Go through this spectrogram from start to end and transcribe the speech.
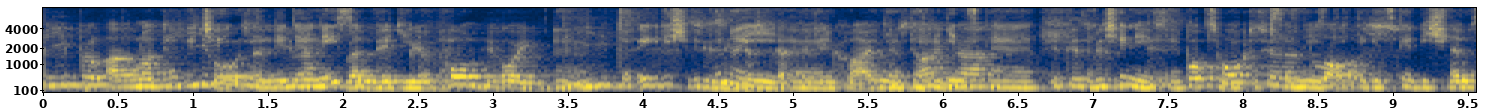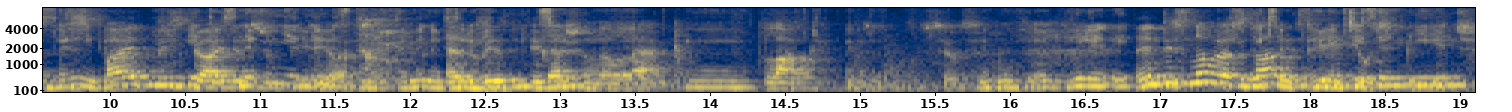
chyby, people are not obyčejní heroes, and lidé even nejsou when they hrdinové. perform heroic A deeds, to i když Caesar vykonají gets eh, Catholic Light in nějaké Stalingrad, hrdinské it is with činy, jako třeba disproportionate obsazení loss, strategické výšiny and Stalingradu. despite Je to s misguided neuměrnými superiors, ztrátami and navzdory with chybujícím irrational lack, luck. And this novel chybujícím Stalin's radio nadřízeným speech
